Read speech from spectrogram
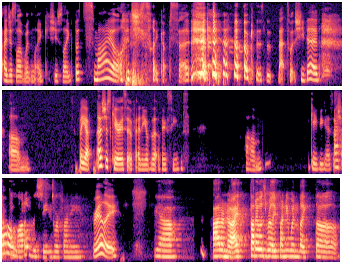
I just love when like she's like, but smile, and she's like upset because that's what she did. Um, but yeah, I was just curious if any of the other scenes um, gave you guys a I thought a lot of the scenes were funny. Really? Yeah. I don't know. I thought it was really funny when like the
